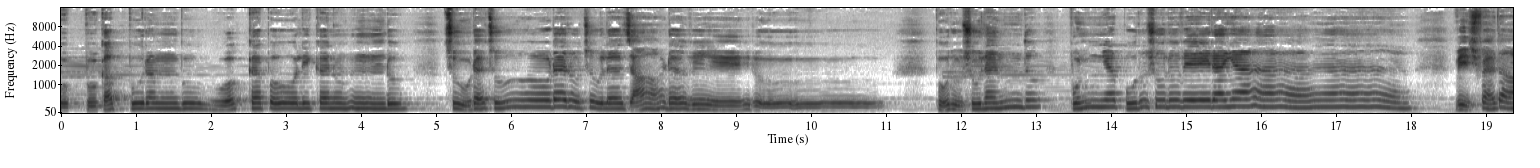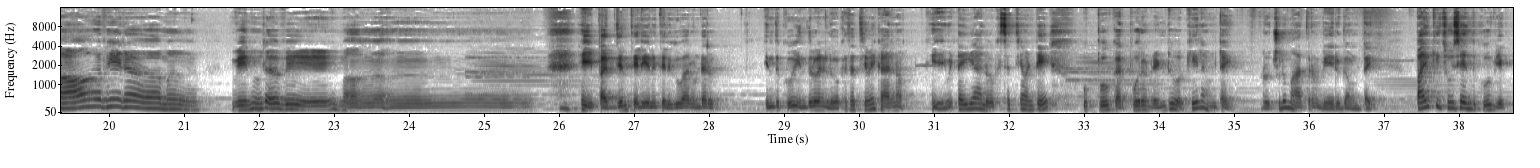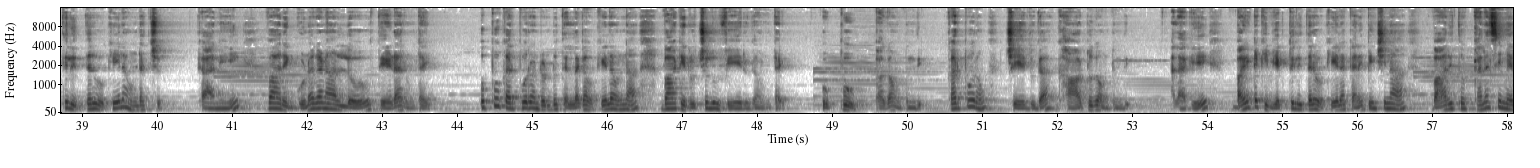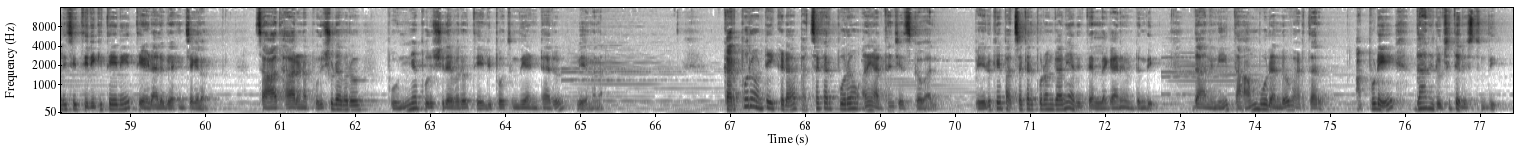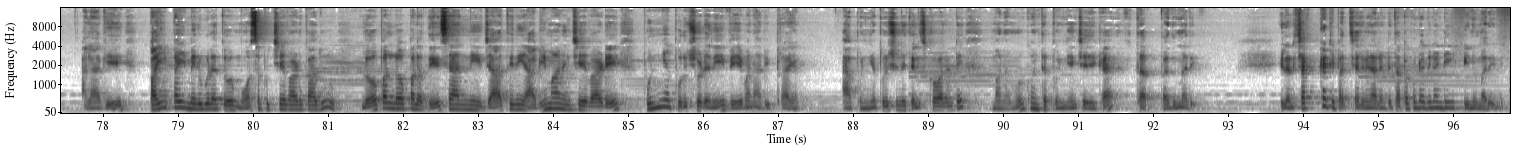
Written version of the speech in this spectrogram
ఉప్పు కప్పురంబు ఒక్క పోలిక నుండు చూడ చూడ రుచుల జాడ వేరు. పురుషులందు పుణ్య పురుషులు వేరయా? విశ్వదాభిరామ వినురవేమా? ఈ పద్యం తెలియని తెలుగువారు ఉండరు. ఇందుకు ఇందులోని లోకసత్యమే కారణం. ఏమిటయ్యా లోకసత్యం అంటే? ఉప్పు కర్పూరం రెండు ఒకేలా ఉంటాయి. రుచులు మాత్రం వేరుగా ఉంటాయి. పైకి చూసేందుకు వ్యక్తులు ఇద్దరు ఒకేలా ఉండొచ్చు. కానీ వారి గుణగణాల్లో తేడాలుంటాయి. ఉప్పు కర్పూరం రెండు తెల్లగా ఒకేలా ఉన్నా వాటి రుచులు వేరుగా ఉంటాయి. ఉప్పు ఉప్పగా ఉంటుంది. కర్పూరం చేదుగా ఘాటుగా ఉంటుంది. అలాగే బయటకి వ్యక్తులిద్దరూ ఒకేలా కనిపించినా వారితో కలిసి మెలిసి తిరిగితేనే తేడాలు గ్రహించగలం. సాధారణ పురుషుడెవరో పుణ్య పురుషుడెవరో తేలిపోతుంది అంటారు వేమన. కర్పూరం అంటే ఇక్కడ పచ్చకర్పూరం అని అర్థం చేసుకోవాలి. పేరుకే పచ్చకర్పూరం కానీ అది తెల్లగానే ఉంటుంది. దానిని తాంబూలంలో వాడతారు. అప్పుడే దాని రుచి తెలుస్తుంది. అలాగే పై పై మెరుగులతో మోసపుచ్చేవాడు కాదు లోపల్లోపల దేశాన్ని జాతిని అభిమానించేవాడే పుణ్య పురుషుడని వేమన అభిప్రాయం. ఆ పుణ్యపురుషుని తెలుసుకోవాలంటే మనము కొంత పుణ్యం చేయక తప్పదు మరి. ఇలాంటి చక్కటి పద్యాలు వినాలంటే తప్పకుండా వినండి విను మరిని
